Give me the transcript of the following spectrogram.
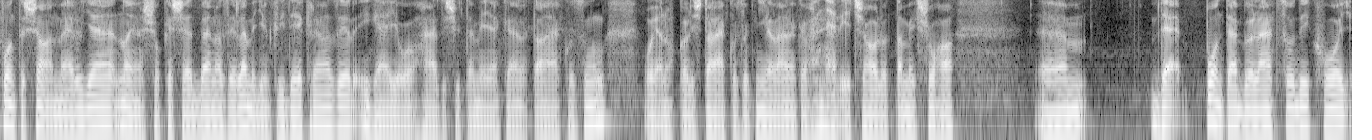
pontosan, mert ugye nagyon sok esetben azért lemegyünk vidékre, azért igen jó házi süteményekkel találkozunk, olyanokkal is találkozok nyilván, a nevét sem hallottam még soha, de pont ebből látszódik, hogy,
